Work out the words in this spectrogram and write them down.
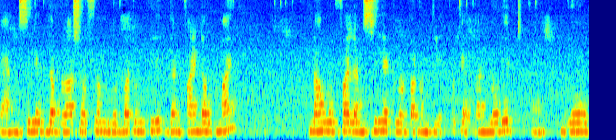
and select the brush option load button click then find out my download file and select load button click. Okay then load it and go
